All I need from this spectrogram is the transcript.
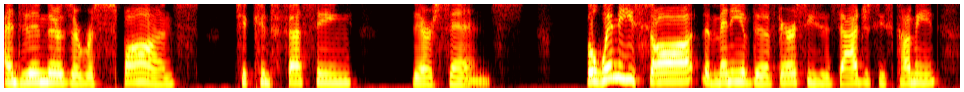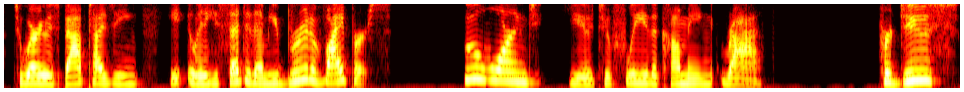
And then there's a response to confessing their sins. But when he saw that many of the Pharisees and Sadducees coming to where he was baptizing, he, when he said to them, You brood of vipers, who warned you to flee the coming wrath? Produce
